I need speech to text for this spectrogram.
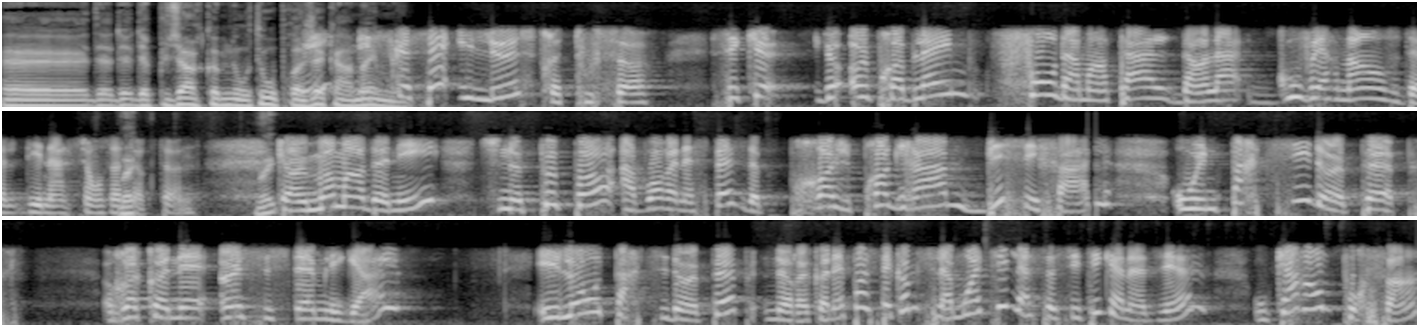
euh, de, de, de, plusieurs communautés au projet quand même. Mais ce que ça illustre tout ça, c'est que il y a un problème fondamental dans la gouvernance des nations autochtones. Qu'à un moment donné, tu ne peux pas avoir une espèce de programme bicéphale où une partie d'un peuple reconnaît un système légal et l'autre partie d'un peuple ne reconnaît pas. C'était comme si la moitié de la société canadienne, ou 40%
